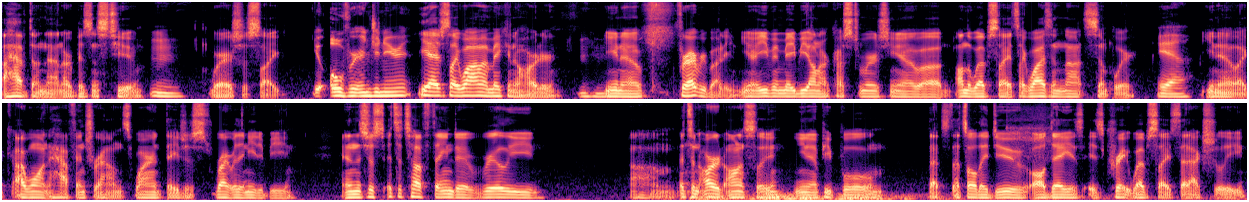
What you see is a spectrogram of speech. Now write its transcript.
I have done that in our business too, Mm. where it's just like. You over engineer it. yeah, it's like why am I making it harder? Mhm. You know, for everybody. You know, even maybe on our customers. You know, uh, on the website, it's like why is it not simpler? Yeah. You know, like I want half inch rounds. Why aren't they just right where they need to be? And it's just it's a tough thing to really. Um, it's an art, honestly. You know, people. That's that's all they do all day is is create websites that actually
